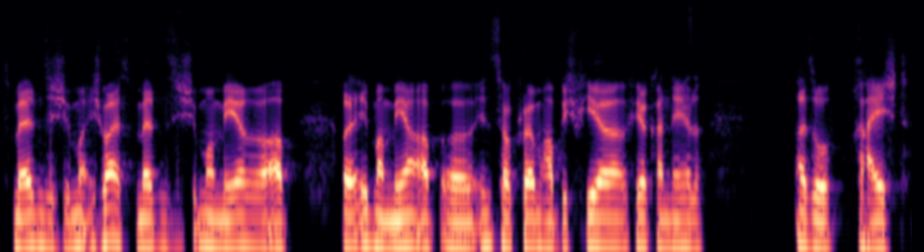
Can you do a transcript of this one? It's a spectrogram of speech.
Es melden sich immer, ich weiß, melden sich immer mehrere ab, äh, immer mehr ab. Äh, Instagram habe ich vier, vier Kanäle. Also reicht.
